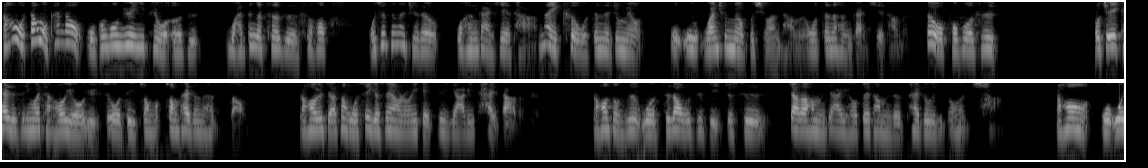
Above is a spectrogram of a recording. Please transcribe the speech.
然后我当我看到我公公愿意陪我儿子玩那个车子的时候，我就真的觉得我很感谢他。那一刻我真的就没有，我我完全没有不喜欢他们，我真的很感谢他们。对我婆婆是，我觉得一开始是因为产后忧郁，所以我自己状状态真的很糟。然后又加上我是一个非常容易给自己压力太大的人。然后总之我知道我自己就是嫁到他们家以后，对他们的态度一直都很差。然后我我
